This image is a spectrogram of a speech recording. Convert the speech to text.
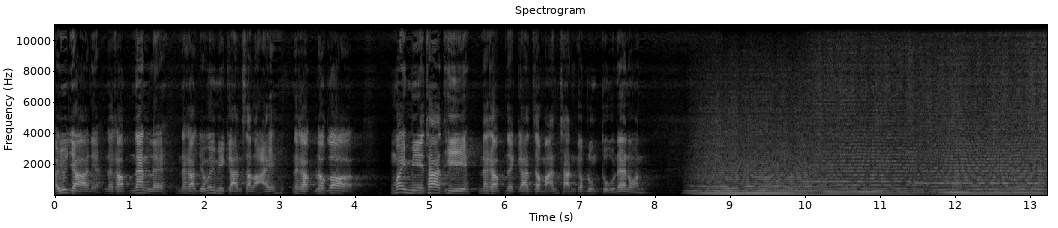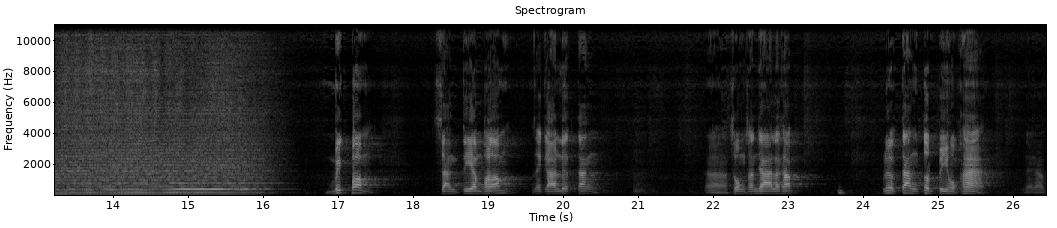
อยุธยาเนี่ยนะครับแน่นเลยนะครับยังไม่มีการสลายนะครับ แล้วก็ไม่มีท่าทีนะครับในการสมานฉันท์กับลุงตู่แน่นอน บิ๊กป้อมสั่งเตรียมพร้อมในการเลือกตั้งส่งสัญญาณแล้วครับ เลือกตั้งต้นปี 65 นะครับ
